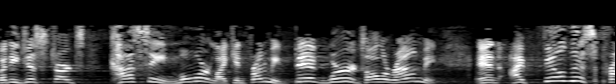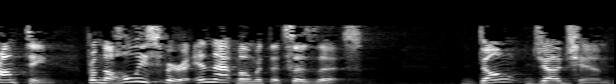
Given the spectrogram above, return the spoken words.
but he just starts cussing more, like in front of me, big words all around me. And I feel this prompting from the Holy Spirit in that moment that says this Don't judge him,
